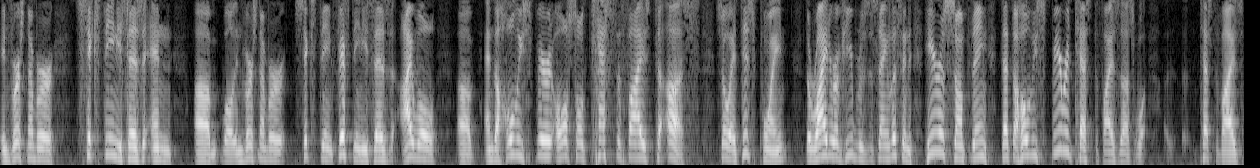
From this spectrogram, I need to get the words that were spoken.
In verse number 16, he says, and, um, well, in verse number 16, 15, he says, I will, uh, and the Holy Spirit also testifies to us. So at this point, the writer of Hebrews is saying, listen, here is something that the Holy Spirit testifies us, testifies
